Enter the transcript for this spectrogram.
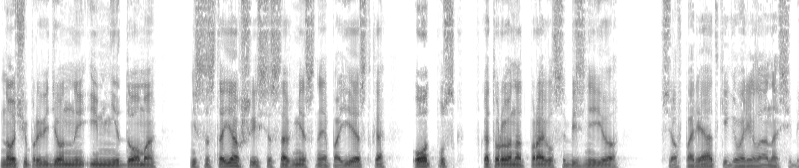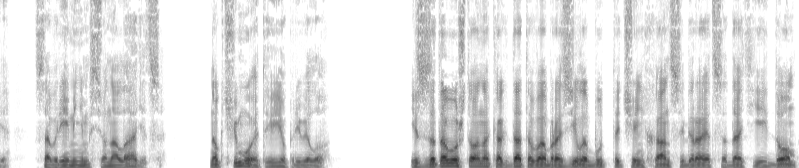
Ночи, проведенные им не дома, несостоявшаяся совместная поездка, отпуск, в который он отправился без нее, «Все в порядке», — говорила она себе, — «со временем все наладится». Но к чему это ее привело? Из-за того, что она когда-то вообразила, будто Чэнь-хан собирается дать ей дом,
